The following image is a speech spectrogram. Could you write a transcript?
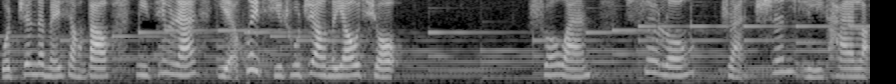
我真的没想到你竟然也会提出这样的要求。说完，穗龙转身离开了。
